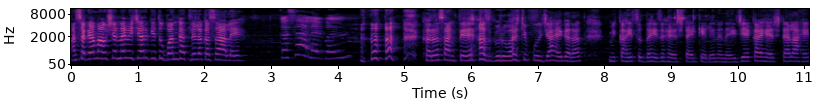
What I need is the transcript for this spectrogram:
आणि सगळ्या मावशांना विचार की तू बन घातलेलं कसं आलंय? खरं सांगते आज गुरुवारची पूजा आहे घरात. मी काही सुद्धा जे हेअरस्टाईल केलेलं नाही जे काय हेअरस्टाईल आहे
